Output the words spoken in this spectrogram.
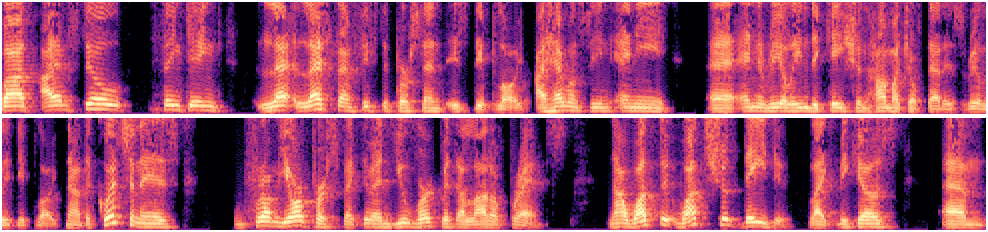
but I am still thinking le- less than 50% is deployed. I haven't seen any, uh, any real indication how much of that is really deployed. Now, the question is, from your perspective, and you work with a lot of brands. Now, what do, what should they do? Like because um,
